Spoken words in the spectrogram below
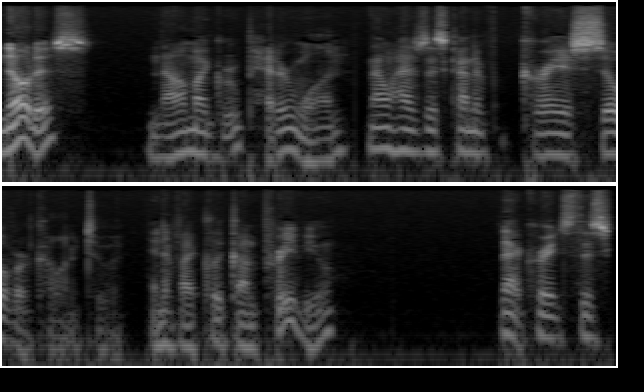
Notice, now my group header 1 now has this kind of grayish silver color to it. And if I click on preview, that creates this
